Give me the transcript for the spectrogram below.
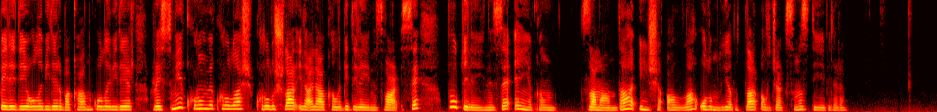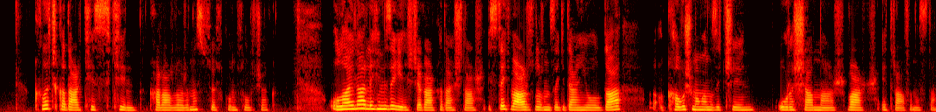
belediye olabilir, bakanlık olabilir, resmi kurum ve kuruluş, kuruluşlar ile alakalı bir dileğiniz var ise bu dileğinize en yakın zamanda inşallah olumlu yanıtlar alacaksınız diyebilirim. Kılıç kadar keskin kararlarınız söz konusu olacak. Olaylar lehinize gelişecek arkadaşlar. İstek ve arzularınıza giden yolda kavuşmamanız için uğraşanlar var etrafınızda.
